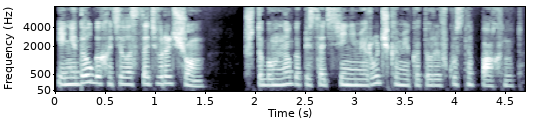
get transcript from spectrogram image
я недолго хотела стать врачом, чтобы много писать синими ручками, которые вкусно пахнут.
